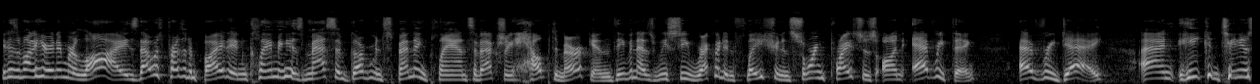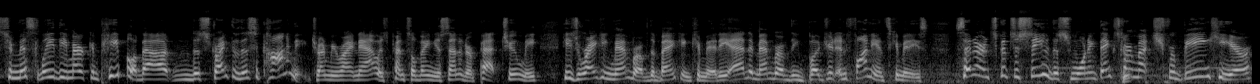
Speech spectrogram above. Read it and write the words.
He doesn't want to hear any more lies. That was President Biden claiming his massive government spending plans have actually helped Americans, even as we see record inflation and soaring prices on everything every day. And he continues to mislead the American people about the strength of this economy. Joining me right now is Pennsylvania Senator Pat Toomey. He's ranking member of the Banking Committee and a member of the Budget and Finance Committees. Senator, it's good to see you this morning. Thanks very much for being here.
